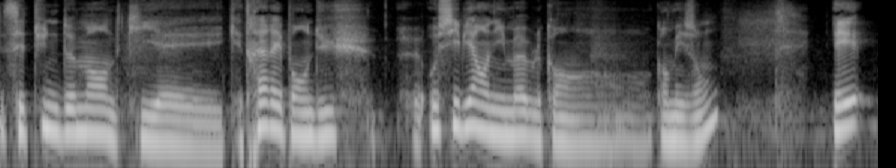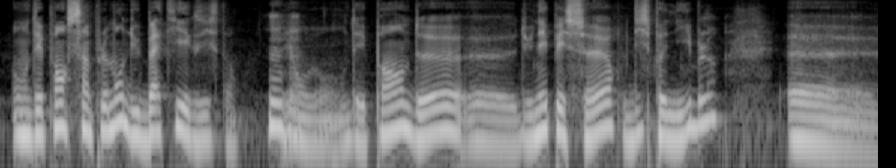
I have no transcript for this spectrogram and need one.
c'est une demande qui est, qui est très répandue, euh, aussi bien en immeuble qu'en qu maison, et on dépend simplement du bâti existant. Mmh. On, on, dépend d'une euh, épaisseur disponible euh,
